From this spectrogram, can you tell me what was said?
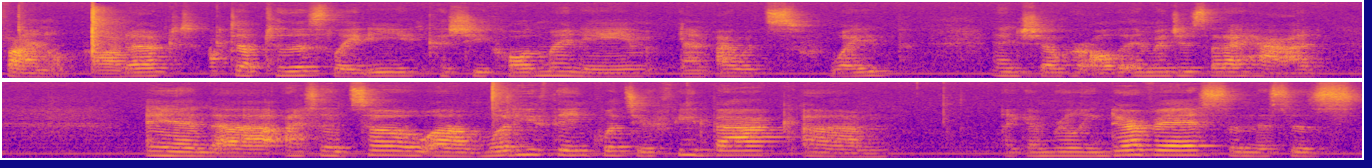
final product. I walked up to this lady because she called my name and I would swipe and show her all the images that I had. And uh, I said, so um, what do you think? What's your feedback? Um, like I'm really nervous and this is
